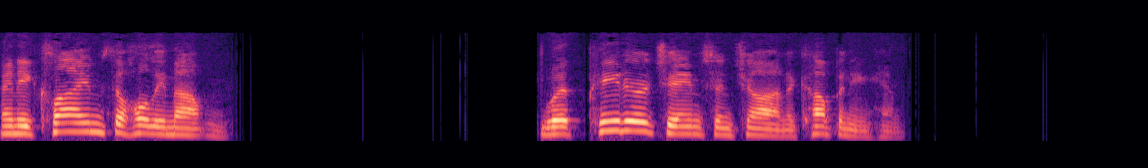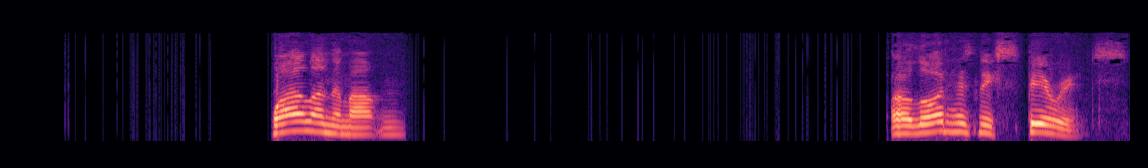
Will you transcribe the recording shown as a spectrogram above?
and he climbs the holy mountain with Peter, James, and John accompanying him. While on the mountain, Our Lord has an experience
